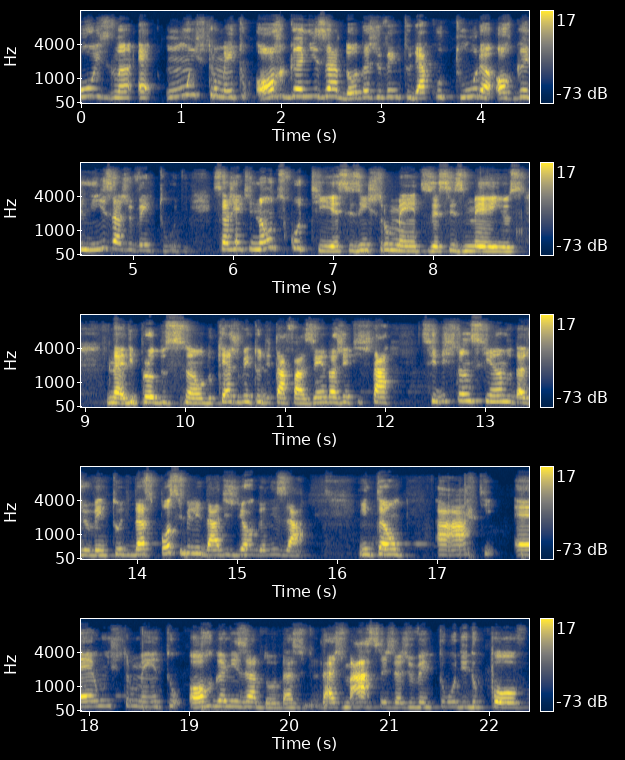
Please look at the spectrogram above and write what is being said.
o Islã é um instrumento organizador da juventude. A cultura organiza a juventude. Se a gente não discutir esses instrumentos, esses meios né, de produção, do que a juventude está fazendo, a gente está se distanciando da juventude, das possibilidades de organizar. Então, a arte é um instrumento organizador das, das massas, da juventude, do povo.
